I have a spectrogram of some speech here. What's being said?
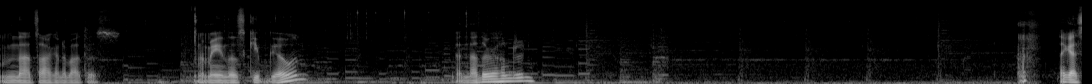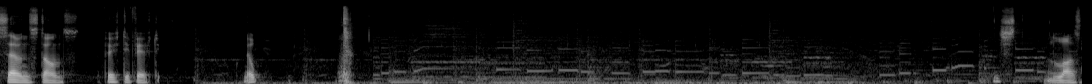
I'm not talking about this. I mean, let's keep going. Another 100? I got 7 stones. 50-50. Nope. Just lost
